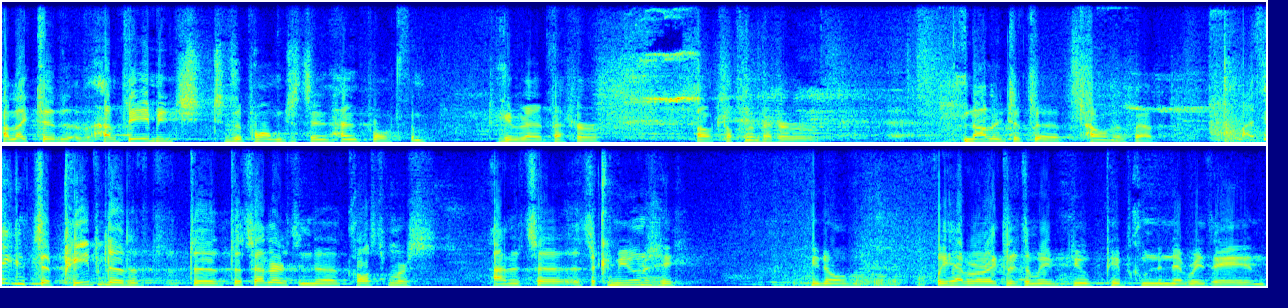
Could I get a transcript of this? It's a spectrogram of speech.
I'd like to have the image to the poem just to enhance both of them, to give a better outlook and a better knowledge of the town as well. I think it's the people, the, the, the sellers and the customers, and it's a, it's a community. You know, we have a regulars and we have new people coming in every day and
